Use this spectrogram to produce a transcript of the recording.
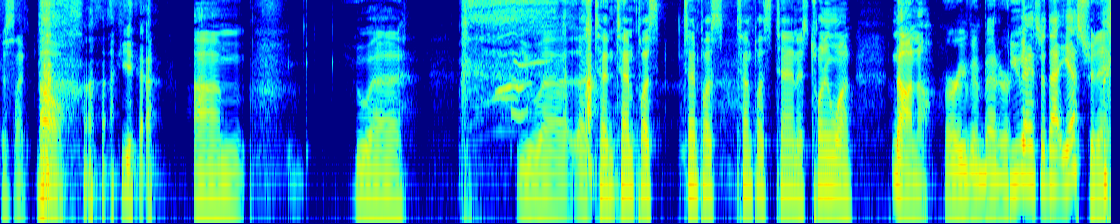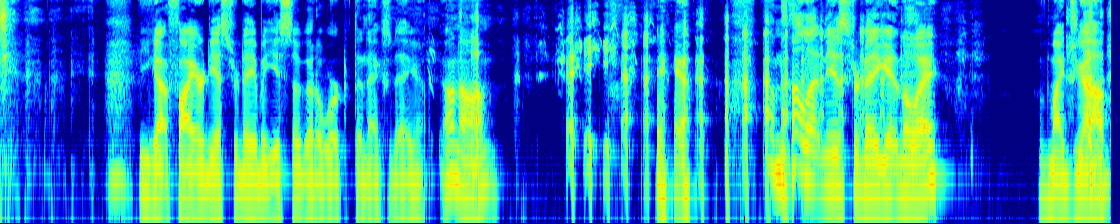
Just like, oh, yeah, um, you uh, you uh, uh 10, 10 plus ten plus ten plus ten is twenty one. No, no, or even better, you, answered that yesterday. You got fired yesterday, but you still go to work the next day. Oh no, I'm yeah, I'm not letting yesterday get in the way of my job.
